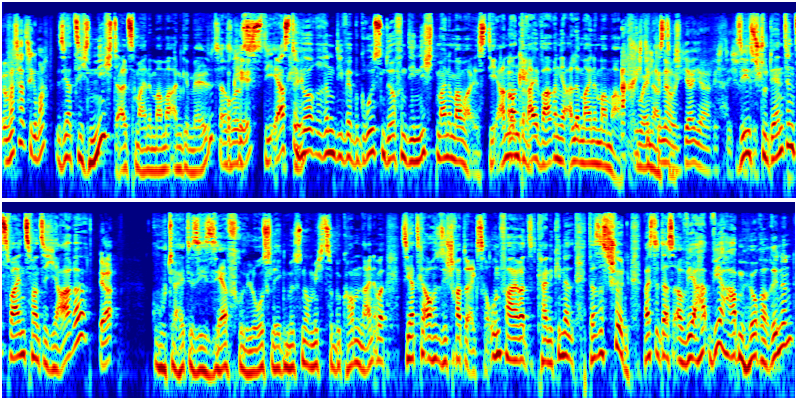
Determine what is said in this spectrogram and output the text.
Was hat sie gemacht? Sie hat sich nicht als meine Mama angemeldet. Also Okay. ist die erste Okay. Hörerin, die wir begrüßen dürfen, die nicht meine Mama ist. Die anderen Okay. drei waren ja alle meine Mama. Ach, richtig, genau. dich. Ja, ja, richtig. Sie ist richtig. Studentin, 22 Jahre. Ja. Gut, da hätte sie sehr früh loslegen müssen, um mich zu bekommen. Nein, aber sie hat ja auch, sie schreibt doch extra, unverheiratet, keine Kinder. Das ist schön. Weißt du, das, aber wir, wir haben Hörerinnen,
